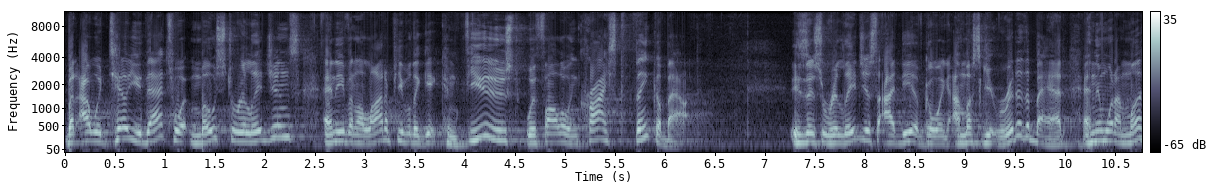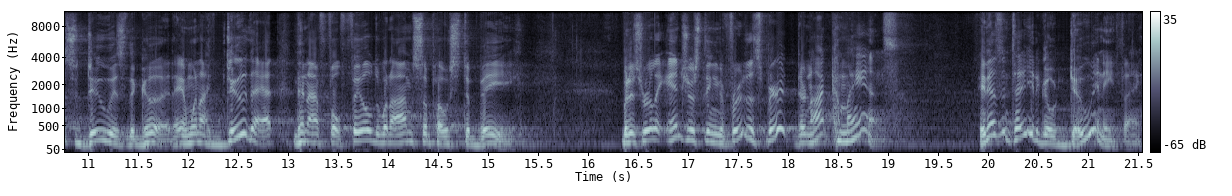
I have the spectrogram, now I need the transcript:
But I would tell you that's what most religions and even a lot of people that get confused with following Christ think about. Is this religious idea of going, I must get rid of the bad, and then what I must do is the good. And when I do that, then I've fulfilled what I'm supposed to be. But it's really interesting the fruit of the Spirit, they're not commands. He doesn't tell you to go do anything,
